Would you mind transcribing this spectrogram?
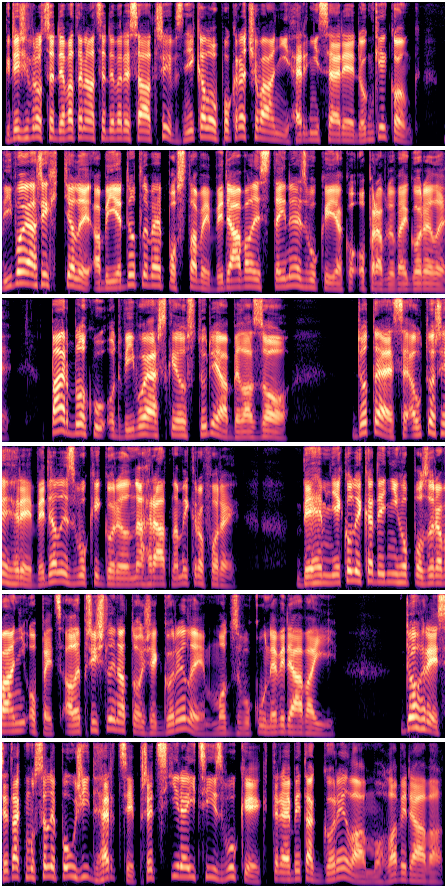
Když v roce 1993 vznikalo pokračování herní série Donkey Kong, vývojáři chtěli, aby jednotlivé postavy vydávaly stejné zvuky jako opravdové gorily. Pár bloků od vývojářského studia byla Zoo. Do té se autoři hry vydali zvuky goril nahrát na mikrofony. Během několika denního pozorování opic ale přišli na to, že gorily moc zvuků nevydávají. Do hry se tak museli použít herci předstírající zvuky, které by tak gorila mohla vydávat.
